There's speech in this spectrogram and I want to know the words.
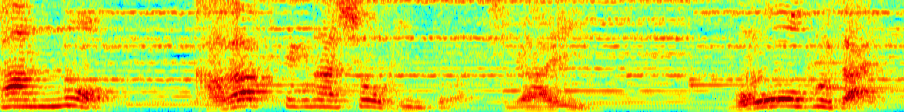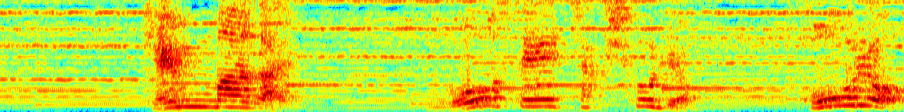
般の科学的な商品とは違い防腐剤研磨剤合成着色料香料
